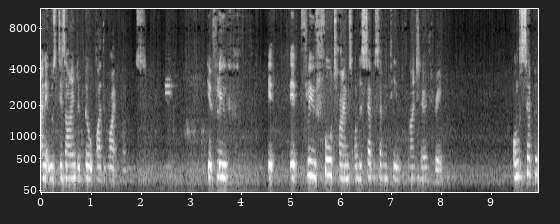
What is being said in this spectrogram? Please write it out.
and it was designed and built by the Wright brothers. It flew it, it flew four times on December seventeenth, nineteen oh three. On December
